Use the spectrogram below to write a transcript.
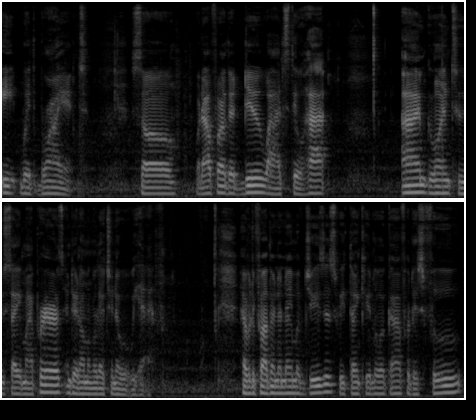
Eat with Bryant. So without further ado, while it's still hot, I'm going to say my prayers and then I'm going to let you know what we have. Heavenly Father, in the name of Jesus, we thank you, Lord God, for this food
